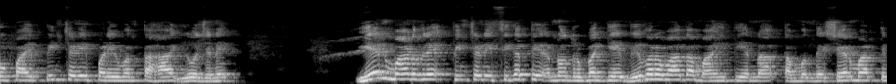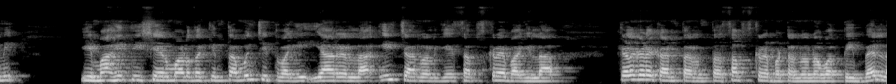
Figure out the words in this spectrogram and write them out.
ರೂಪಾಯಿ ಪಿಂಚಣಿ ಪಡೆಯುವಂತಹ ಯೋಜನೆ. ಏನು ಮಾಡಿದ್ರೆ ಪಿಂಚಣಿ ಸಿಗತ್ತೆ ಅನ್ನೋದ್ರ ಬಗ್ಗೆ ವಿವರವಾದ ಮಾಹಿತಿಯನ್ನು ತಮ್ಮ ಮುಂದೆ ಶೇರ್ ಮಾಡ್ತೀನಿ. ಈ ಮಾಹಿತಿ ಶೇರ್ ಮಾಡೋದಕ್ಕಿಂತ ಮುಂಚಿತವಾಗಿ ಯಾರೆಲ್ಲ ಈ ಚಾನಲ್ಗೆ ಸಬ್ಸ್ಕ್ರೈಬ್ ಆಗಿಲ್ಲ, ಕೆಳಗಡೆ ಕಾಣ್ತಾ ಇರೋಂಥ ಸಬ್ಸ್ಕ್ರೈಬ್ ಬಟನನ್ನು ಒತ್ತಿ ಬೆಲ್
